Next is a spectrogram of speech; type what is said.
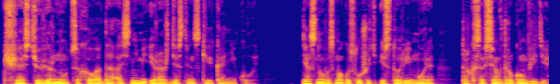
«К счастью, вернутся холода, а с ними и рождественские каникулы. Я снова смогу слушать истории моря, только совсем в другом виде,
